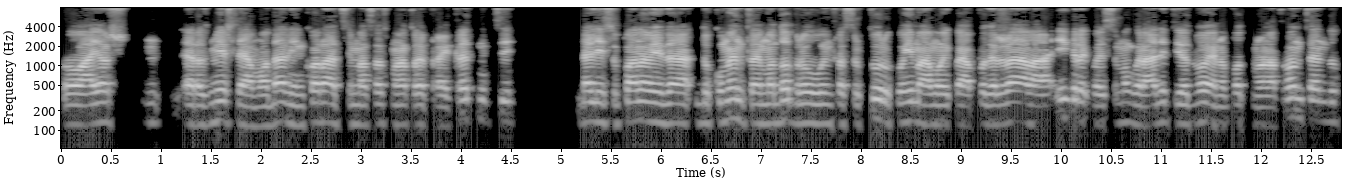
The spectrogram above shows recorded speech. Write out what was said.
ova, još razmišljamo o daljim koracima, sad smo na toj prekretnici. Dalje su planovi da dokumentujemo dobro u infrastrukturu koju imamo i koja podržava igre koje se mogu raditi odvojeno potpuno na frontendu,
